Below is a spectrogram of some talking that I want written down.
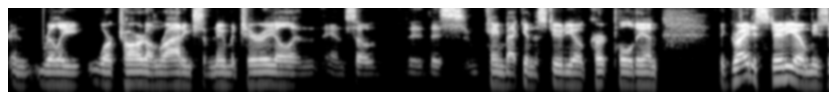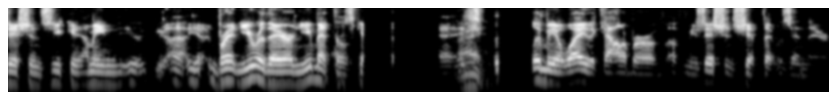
and really worked hard on writing some new material, and and so th- this came back in the studio. Kurt pulled in the greatest studio musicians you can. I mean, uh, Brent, you were there and you met those guys. Uh, right blew me away the caliber of, of musicianship that was in there.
